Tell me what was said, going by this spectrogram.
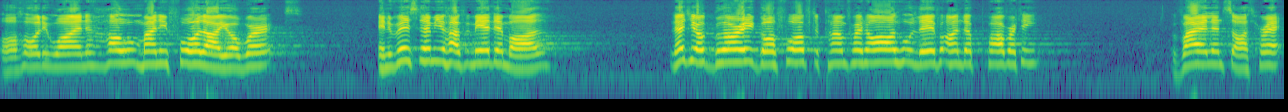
O Holy One, how manifold are your works! In wisdom you have made them all. Let your glory go forth to comfort all who live under poverty, violence, or threat,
